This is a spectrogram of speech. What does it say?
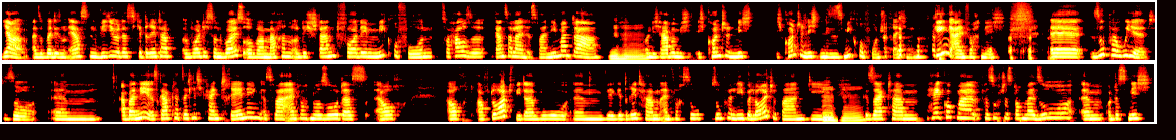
ja, also bei diesem ersten Video, das ich gedreht habe, wollte ich so ein Voice-Over machen und ich stand vor dem Mikrofon zu Hause ganz allein. Es war niemand da. Mhm. Und ich habe mich, ich konnte nicht, ich konnte nicht in dieses Mikrofon sprechen. Ging einfach nicht. Äh, super weird, so. Ähm, aber nee, es gab tatsächlich kein Training. Es war einfach nur so, dass auch auch, auch dort wieder, wo ähm, wir gedreht haben, einfach so super liebe Leute waren, die mhm. gesagt haben, hey, guck mal, versuch das doch mal so ähm, und das nicht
